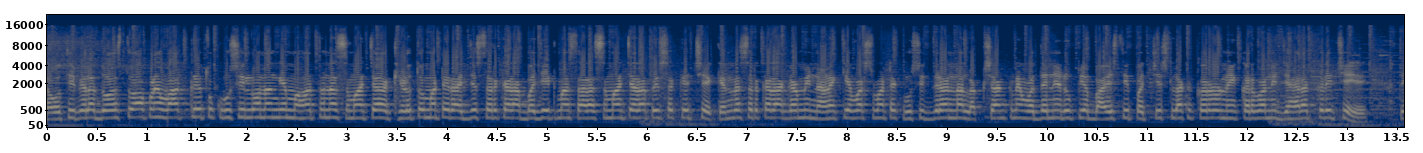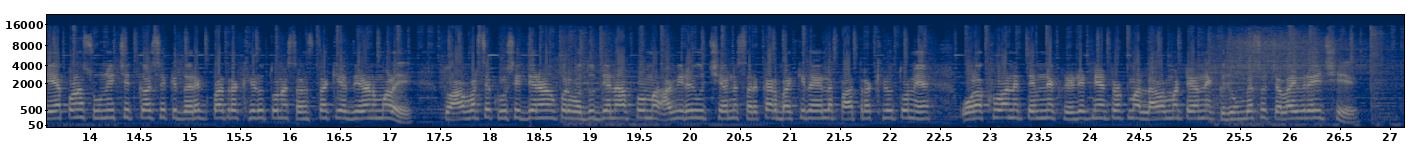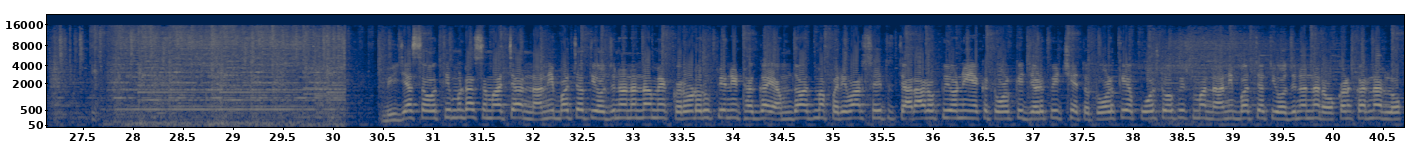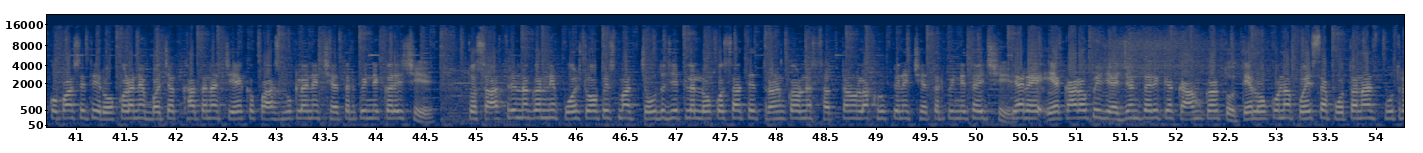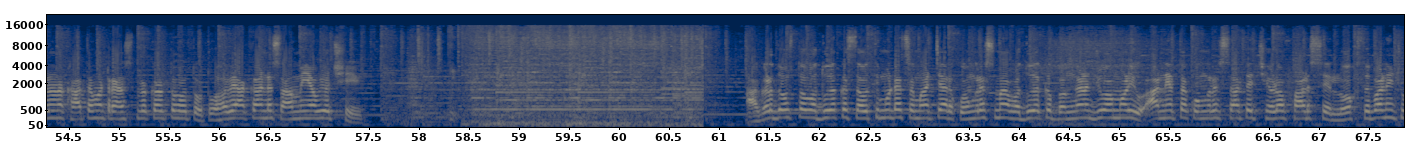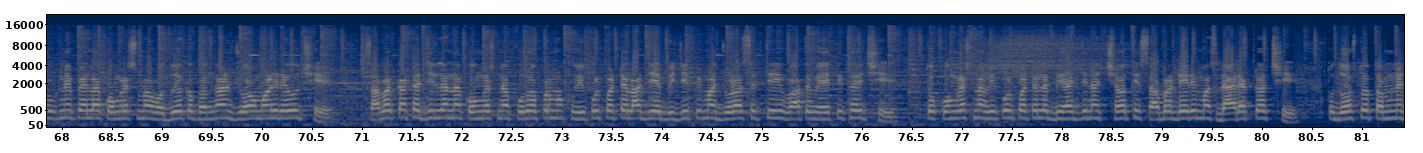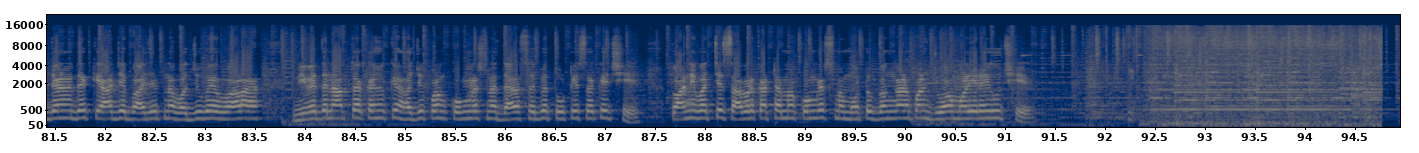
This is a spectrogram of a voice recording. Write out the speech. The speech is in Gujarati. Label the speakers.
Speaker 1: સૌથી પહેલા દોસ્તો, આપણે વાત કરીએ તો કૃષિ લોન અંગે મહત્વના સમાચાર. ખેડૂતો માટે રાજ્ય સરકાર આ બજેટમાં સારા સમાચાર આપી શકે છે. કેન્દ્ર સરકાર આગામી નાણાકીય વર્ષ માટે કૃષિ ધિરાણના લક્ષ્યાંકને વધીને રૂપિયા બાવીસથી પચીસ લાખ કરોડની કરવાની જાહેરાત કરી છે. તે પણ સુનિશ્ચિત કરશે કે દરેક પાત્ર ખેડૂતોને સંસ્થાકીય ધિરાણ મળે. તો આ વર્ષે કૃષિ ધિરાણ ઉપર વધુ ધ્યાન આપવામાં આવી રહ્યું છે અને સરકાર બાકી રહેલા પાત્ર ખેડૂતોને ઓળખવા અને તેમને ક્રેડિટ નેટવર્કમાં લાવવા માટે અનેક ઝુંબેશો ચલાવી રહી છે. બીજા સૌથી મોટા સમાચાર, નાની બચત યોજનાના નામે કરોડો રૂપિયાની ઠગાઈ. અમદાવાદમાં પરિવાર સહિત ચાર આરોપીઓની એક ટોળકી ઝડપી છે. તો ટોળકીએ પોસ્ટ ઓફિસમાં નાની બચત યોજનાના રોકાણ કરનાર લોકો પાસેથી રોકડ અને બચત ખાતાના ચેક, પાસબુક લઈને છેતરપિંડી કરી છે. તો શાસ્ત્રીનગરની પોસ્ટ ઓફિસમાં ચૌદ જેટલા લોકો સાથે ત્રણ કરોડ સત્તાણું લાખ રૂપિયાની છેતરપિંડી થઈ છે. ત્યારે એક આરોપી જે એજન્ટ તરીકે કામ કરતો, તે લોકોના પૈસા પોતાના જ પુત્રના ખાતામાં ટ્રાન્સફર કરતો હતો. તો હવે આ કાંડ સામે આવ્યો છે. આગળ દોસ્તો, વધુ એક સૌથી મોટા સમાચાર. કોંગ્રેસમાં વધુ એક ભંગાણ જોવા મળ્યું. આ નેતા કોંગ્રેસ સાથે છેડો ફાડશે. લોકસભાની ચૂંટણી પહેલા કોંગ્રેસમાં વધુ એક ભંગાણ જોવા મળી રહ્યું છે. સાબરકાંઠા જિલ્લાના કોંગ્રેસના પૂર્વ પ્રમુખ વિપુલ પટેલ આજે બીજેપીમાં જોડાશે તેવી વાત વહેતી થઈ છે. તો કોંગ્રેસના વિપુલ પટેલે બિહારજીના છ થી સાબર ડેરીમાં ડાયરેક્ટર છે. તો દોસ્તો, તમને જણાવી દે કે આજે ભાજપના વજુભાઈ વાળા નિવેદન આપતા કહ્યું કે હજુ પણ કોંગ્રેસના ધારાસભ્ય તૂટી શકે છે. તો આની વચ્ચે સાબરકાંઠામાં કોંગ્રેસમાં મોટું ભંગાણ પણ જોવા મળી રહ્યું છે.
